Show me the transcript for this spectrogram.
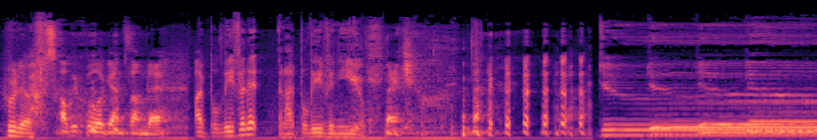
Who knows? I'll be cool again someday. I believe in it, and I believe in you. Thank you.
